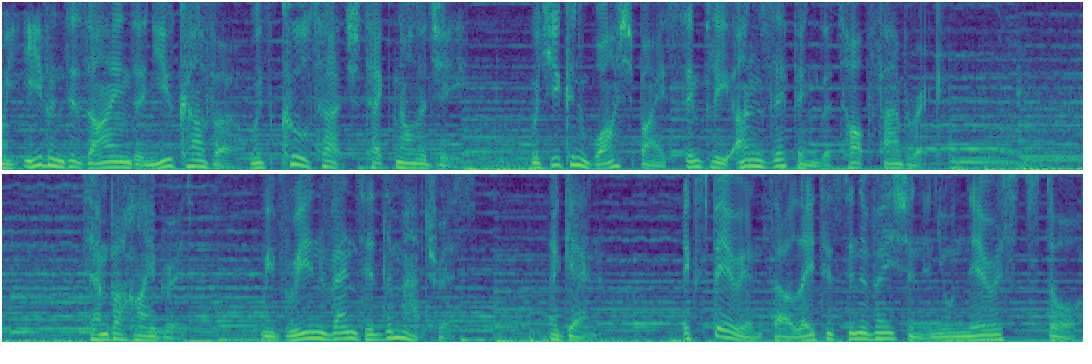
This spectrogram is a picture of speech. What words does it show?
We even designed a new cover with Cool Touch technology, which you can wash by simply unzipping the top fabric. Tempur Hybrid. We've reinvented the mattress. Again. Experience our latest innovation in your nearest store.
